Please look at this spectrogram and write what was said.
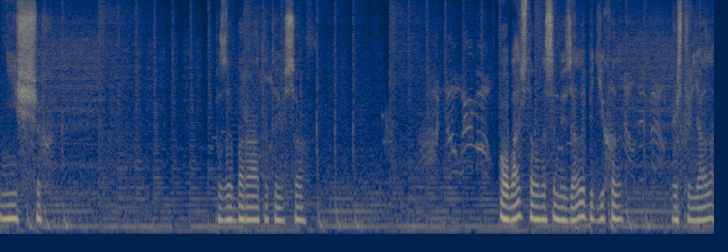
ніжчих. Позабирати та й все. О, бачите, вони самі взяли, під'їхали, розстріляли.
